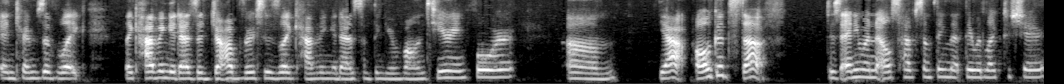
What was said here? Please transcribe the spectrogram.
in terms of like like having it as a job versus like having it as something you're volunteering for. Um, yeah, all good stuff. Does anyone else have something that they would like to share?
